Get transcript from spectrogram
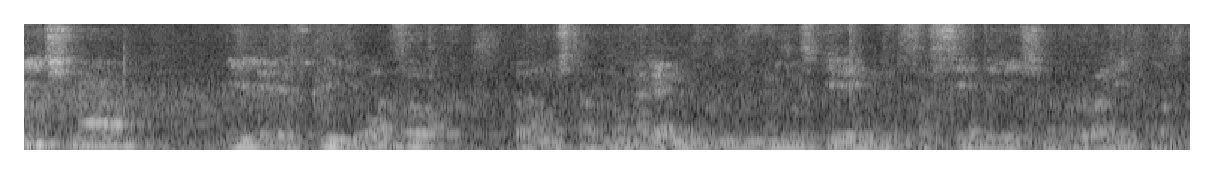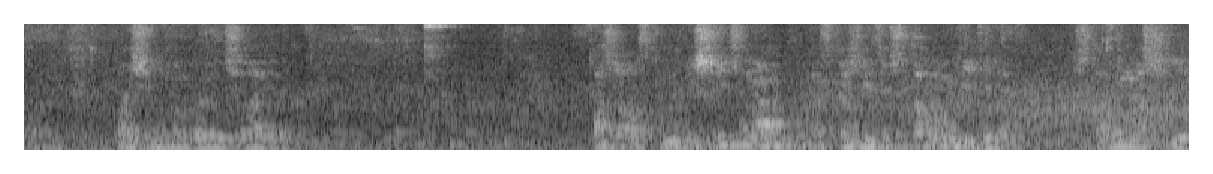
Лично или в книге отзывов, потому что, ну, наверное, мы не успеем со всеми лично поговорить, просто очень много человек. Пожалуйста, напишите нам, расскажите, что вы увидели, что вы нашли.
